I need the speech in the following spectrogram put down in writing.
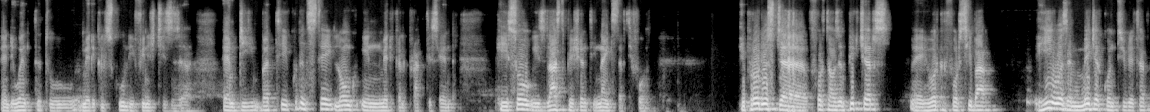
and he went to medical school. He finished his uh, MD, but he couldn't stay long in medical practice. And he saw his last patient in 1934. He produced uh, 4,000 pictures. Uh, he worked for CIBA. He was a major contributor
